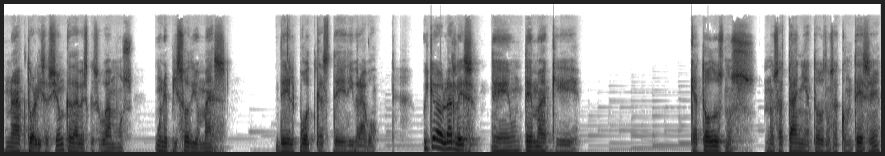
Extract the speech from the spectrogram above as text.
una actualización cada vez que subamos un episodio más del podcast de Eddie Bravo. Hoy quiero hablarles de un tema que que a todos nos, nos atañe, a todos nos acontece,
